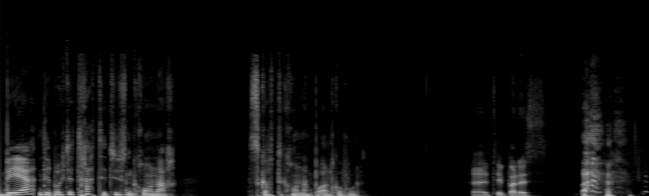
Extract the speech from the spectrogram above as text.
B. De brukte 30 000 kroner skattekroner på alkohol. Jeg tipper det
